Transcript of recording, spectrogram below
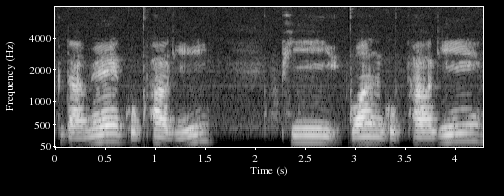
그 다음에 곱하기 B1 곱하기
